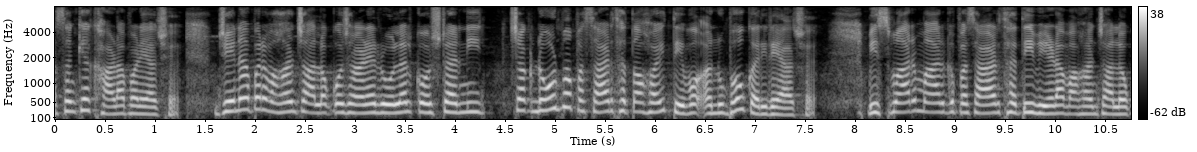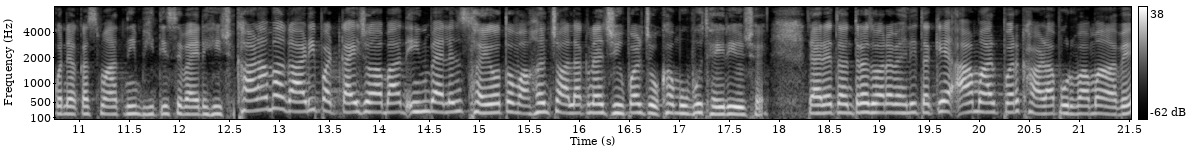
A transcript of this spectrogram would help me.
અસંખ્ય ખાડા પડ્યા છે. જેના પર વાહન ચાલકો જાણે રોલર કોસ્ટરની ચકડોળમાં પસાર થતા હોય તેવો અનુભવ કરી રહ્યા છે. બિસ્માર માર્ગ પસાર થતી વેળા વાહન ચાલકોને અકસ્માતની ભીતિ સેવાઈ રહી છે. ખાડામાં ગાડી પટકાઈ જવા બાદ ઇનબેલેન્સ થયો તો વાહન ચાલકના જીવ પર જોખમ ઊભું થઈ રહ્યું છે. ત્યારે તંત્ર દ્વારા વહેલી તકે આ માર્ગ પર ખાડા પૂરવામાં આવે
